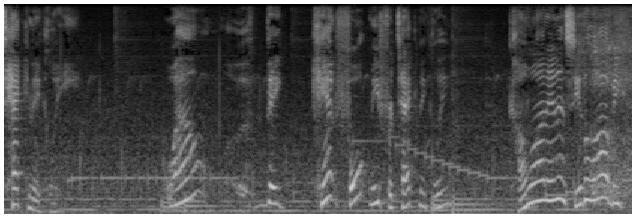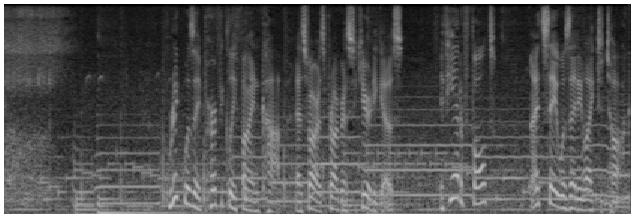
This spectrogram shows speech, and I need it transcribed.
Technically. Well, they can't fault me for technically. Come on in and see the lobby. Rick was a perfectly fine cop as far as progress security goes. If he had a fault, I'd say it was that he liked to talk.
